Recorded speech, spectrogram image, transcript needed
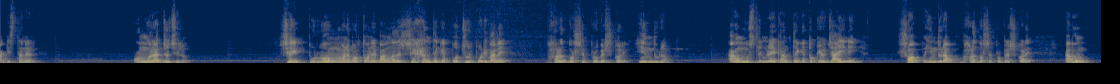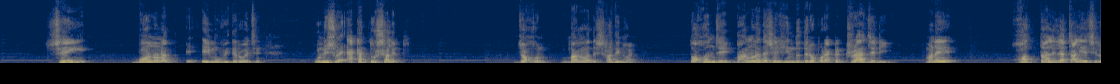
পাকিস্তানের অঙ্গরাজ্য ছিল। সেই পূর্ববঙ্গ মানে বর্তমানে বাংলাদেশ, সেখান থেকে প্রচুর পরিমাণে ভারতবর্ষে প্রবেশ করে হিন্দুরা। এবং মুসলিমরা এখান থেকে তো কেউ যায়নি সব হিন্দুরা ভারতবর্ষে প্রবেশ করে এবং সেই বর্ণনা এই মুভিতে রয়েছে। উনিশশো একাত্তর সালের যখন বাংলাদেশ স্বাধীন হয়, তখন যে বাংলাদেশের হিন্দুদের ওপর একটা ট্র্যাজেডি মানে হত্যালীলা চালিয়েছিল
